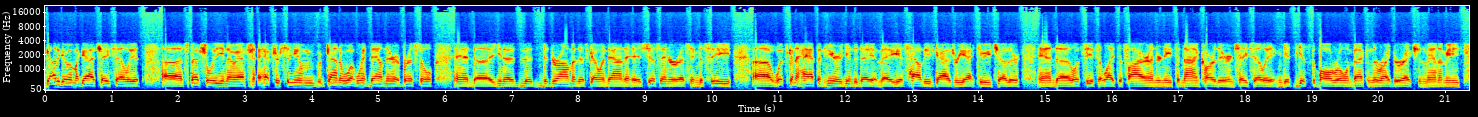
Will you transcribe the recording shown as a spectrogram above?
Got to go with my guy Chase Elliott, uh, especially you know after, after seeing kind of what went down there at Bristol, and uh, you know the the drama that's going down. It's just interesting to see uh, what's going to happen here again today at Vegas, how these guys react to each other, and uh, let's see if it lights a fire underneath the nine car there and Chase Elliott and get gets the ball rolling back in the right direction. Man, I mean he's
